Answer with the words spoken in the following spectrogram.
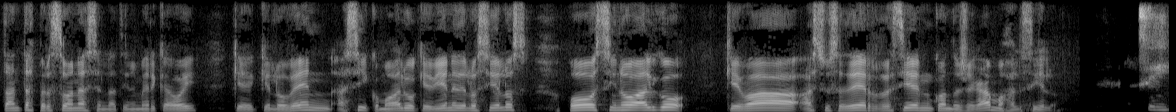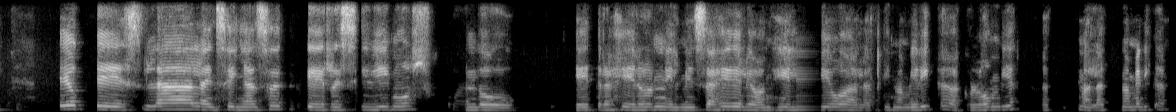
tantas personas en Latinoamérica hoy que, lo ven así, como algo que viene de los cielos, o sino algo que va a suceder recién cuando llegamos al cielo. Sí, creo que es la, enseñanza que recibimos cuando eh, trajeron el mensaje del Evangelio a Latinoamérica, a Colombia, a Latinoamérica.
